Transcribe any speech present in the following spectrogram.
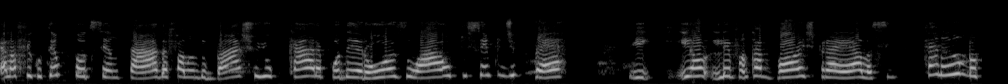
Ela fica o tempo todo sentada, falando baixo, e o cara poderoso, alto, sempre de pé. E, e levanta a voz para ela, assim, caramba,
